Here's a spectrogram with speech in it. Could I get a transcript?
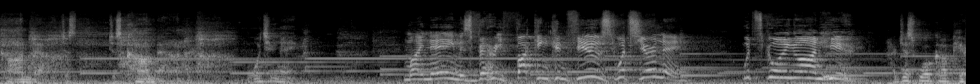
Calm down. Just, just calm down. What's your name? My name is very fucking confused. What's your name? What's going on here? I just woke up here.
